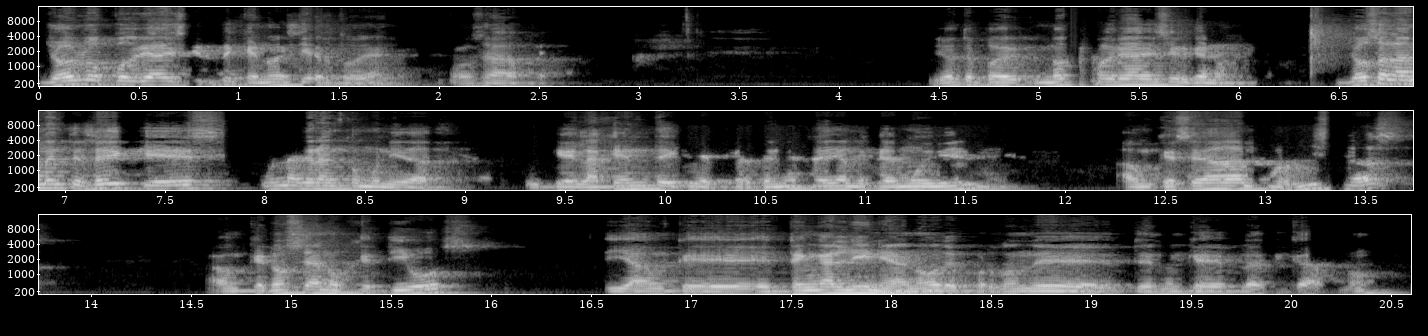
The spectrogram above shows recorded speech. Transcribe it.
yo no podría decirte que no es cierto, ¿eh? O sea, yo te no te podría decir que no. Yo solamente sé que es una gran comunidad y que la gente que pertenece a ella me cae muy bien, aunque sean formistas, aunque no sean objetivos y aunque tengan línea, ¿no? De por dónde tienen que platicar, ¿no?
